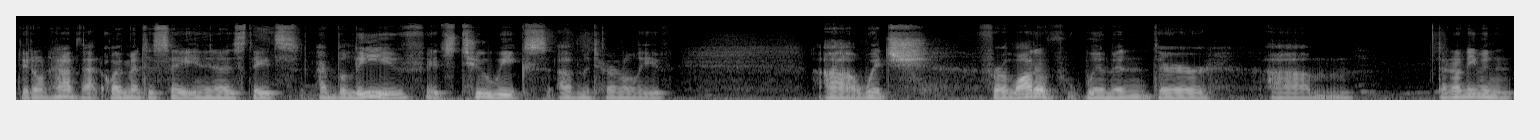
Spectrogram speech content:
they don't have that. Oh, I meant to say in the United States, I believe it's two weeks of maternal leave, uh, which for a lot of women, they're um, they're not even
